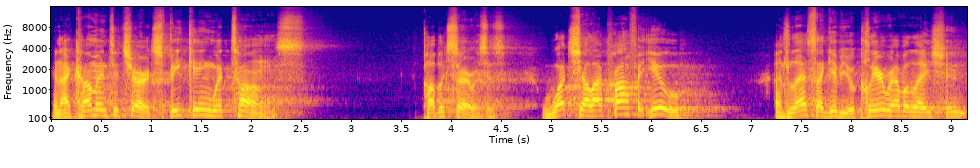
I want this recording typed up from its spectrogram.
and I come into church speaking with tongues, public services, what shall I profit you? Unless I give you a clear revelation,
